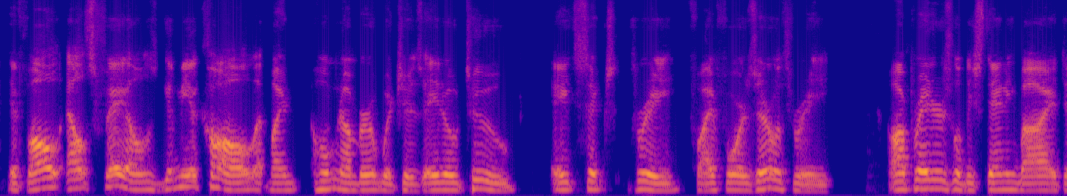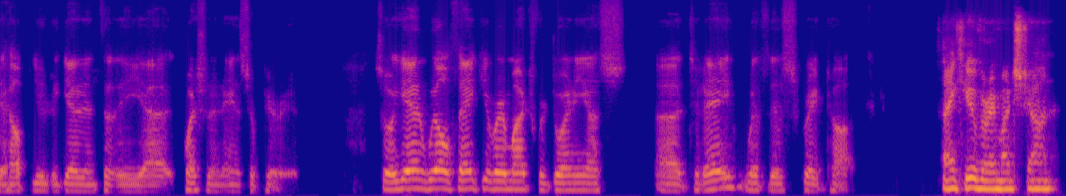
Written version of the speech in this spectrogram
If all else fails, give me a call at my home number, which is 802 863 5403 Operators will be standing by to help you to get into the uh, question and answer period. So again, Will, thank you very much for joining us uh, today with this great talk. Thank you very much, John.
